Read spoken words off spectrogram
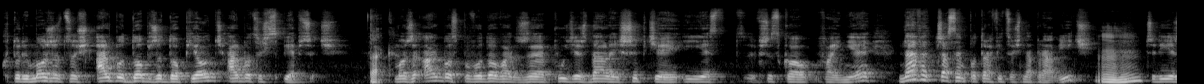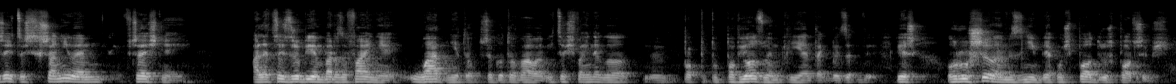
który może coś albo dobrze dopiąć, albo coś spieprzyć Tak. może albo spowodować, że pójdziesz dalej szybciej i jest wszystko fajnie, nawet czasem potrafi coś naprawić, czyli jeżeli coś schrzaniłem wcześniej, ale coś zrobiłem bardzo fajnie, ładnie to przygotowałem i coś fajnego y, po, po, powiozłem klienta, jakby, wiesz, ruszyłem z nim w jakąś podróż po czymś,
